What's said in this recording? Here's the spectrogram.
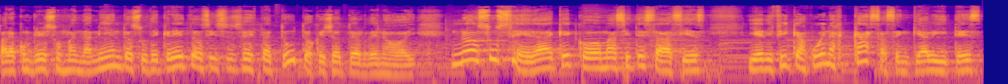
para cumplir sus mandamientos, sus decretos y sus estatutos que yo te ordeno hoy. No suceda que comas y te sacies y edificas buenas casas en que habites,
